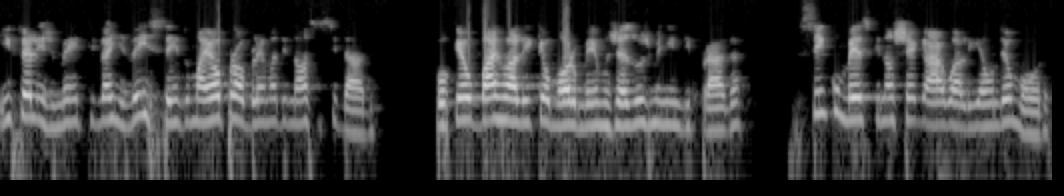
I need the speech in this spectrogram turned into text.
infelizmente, vem sendo o maior problema de nossa cidade. Porque o bairro ali que eu moro mesmo, Jesus Menino de Praga, cinco meses que não chega água ali onde eu moro.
